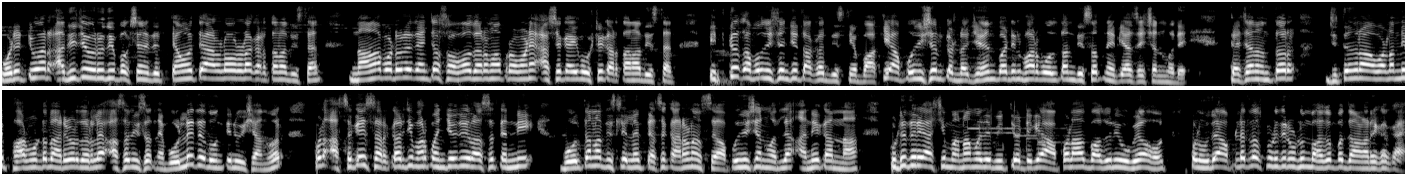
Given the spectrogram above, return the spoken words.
वडेट्टीवार आधीचे विरोधी पक्षनेते त्यामुळे ते आरडाओरडा करताना दिसतात. नाना पटोले त्यांच्या स्वभाव धर्माप्रमाणे असे काही गोष्टी करताना दिसतात. इतकंच अपोजिशनची ताकद दिसते. बाकी अपोजिशनकडनं जयंत पाटील फार बोलताना दिसत नाहीत या सेशनमध्ये त्याच्यानंतर जितेंद्र आव्हाडांनी फार मोठं धारीवर धरलंय असं दिसत नाही. बोलले ते दोन तीन विषयांवर पण असं काही सरकारची फार पंचायती असं त्यांनी बोलताना दिसलेलं नाही. त्याचं कारण असं अपोजिशन मधल्या अनेकांना कुठेतरी अशी मनामध्ये भीती वाटते की आपण आज बाजूने उभे आहोत पण उद्या आपल्यातलाच कुठेतरी उठून भाजपत जाणार आहे का काय?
